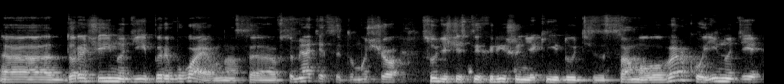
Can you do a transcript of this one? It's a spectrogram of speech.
е, До речі, іноді і перебуває у нас е, в сумятиці, тому що судячи з тих рішень, які йдуть з самого верху, іноді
